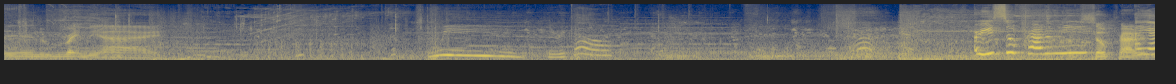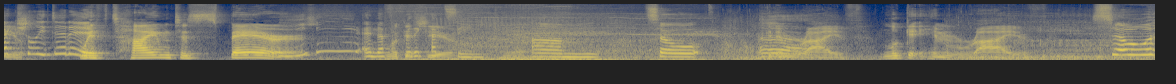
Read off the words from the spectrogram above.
And right in the eye. Whee! Here we go. Are you so proud of me? So proud I of you. I actually did it. With time to spare. Enough Look for the cutscene. Um, so. Look at him uh, writhe. Look at him writhe. So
